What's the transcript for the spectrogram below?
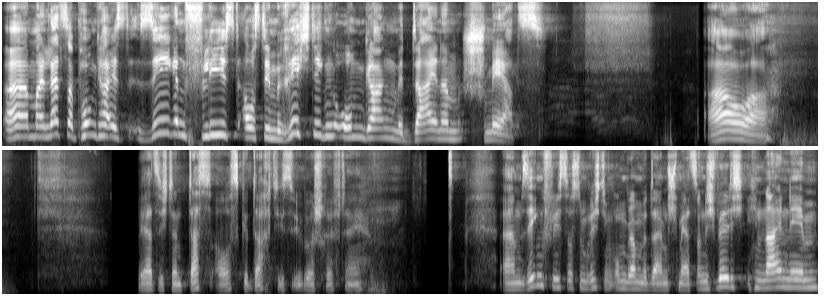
Äh, mein letzter Punkt heißt, Segen fließt aus dem richtigen Umgang mit deinem Schmerz. Aua. Wer hat sich denn das ausgedacht, diese Überschrift? Ey? Ähm, Segen fließt aus dem richtigen Umgang mit deinem Schmerz. Und ich will dich hineinnehmen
